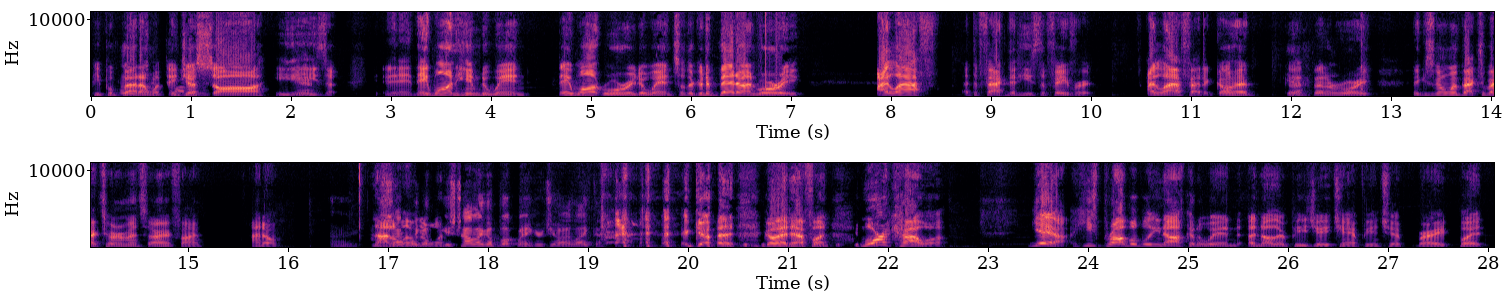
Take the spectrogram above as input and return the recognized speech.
People bet on what they just saw. He, Yeah. He's a, eh, they want him to win. They Mm. want Rory to win, so they're going to bet on Rory. I laugh at the fact that he's the favorite. I laugh at it. Go ahead. Go Yeah. ahead. Bet on Rory. Think he's going to win back to back tournaments? All right, fine. I don't. Right. Not 11 like to a, one. You sound like a bookmaker, Joe. I like that. Go ahead. Go ahead. Have fun. Morikawa. Yeah, he's probably not going to win another PGA championship, right? But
